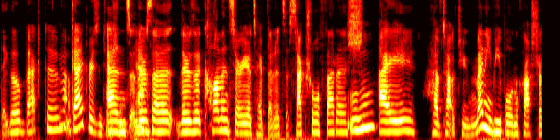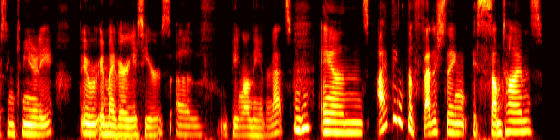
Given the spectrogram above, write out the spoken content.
they go back to Yeah. guy presentation. and Yeah. there's a there's a common stereotype that it's a sexual fetish. Mhm. I have talked to many people in the cross dressing community in my various years of being on the internet, Mhm. and I think the fetish thing is sometimes.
